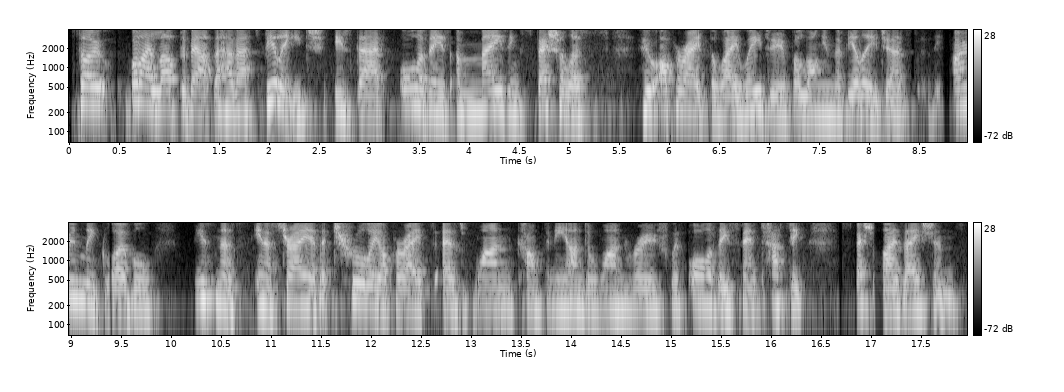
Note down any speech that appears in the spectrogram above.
So, what I loved about the Havas Village is that all of these amazing specialists who operate the way we do belong in the village, and it's the only global business in Australia that truly operates as one company under one roof with all of these fantastic specializations.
